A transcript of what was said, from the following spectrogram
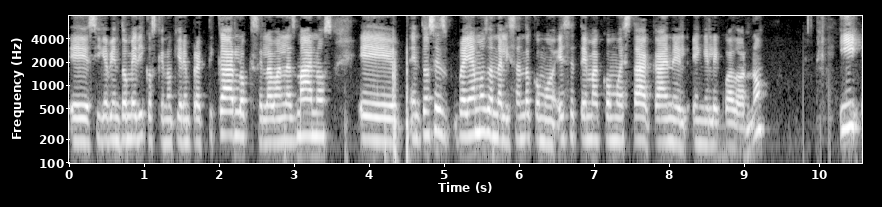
eh, sigue habiendo médicos que no quieren practicarlo, que se lavan las manos. entonces, vayamos analizando como ese tema, cómo está acá en el, en el Ecuador, ¿no? Y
